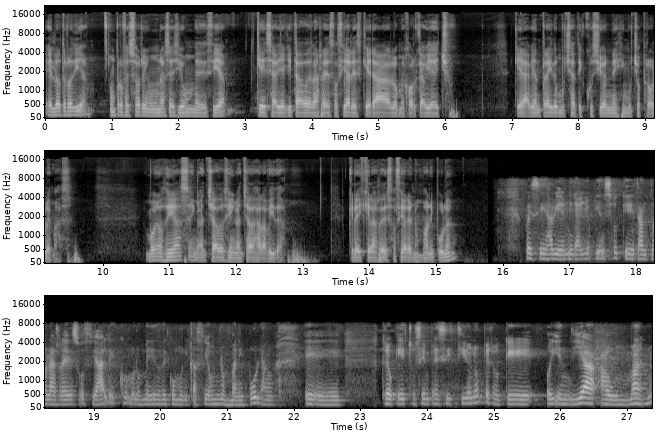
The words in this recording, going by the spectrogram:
El otro día, un profesor en una sesión me decía que se había quitado de las redes sociales, que era lo mejor que había hecho, que le habían traído muchas discusiones y muchos problemas. Buenos días, enganchados y enganchadas a la vida. ¿Creéis que las redes sociales nos manipulan? Pues sí, Javier, mira, yo pienso que tanto las redes sociales como los medios de comunicación nos manipulan. Eh, Creo que esto siempre ha existido, ¿no? Pero que hoy en día aún más, ¿no?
